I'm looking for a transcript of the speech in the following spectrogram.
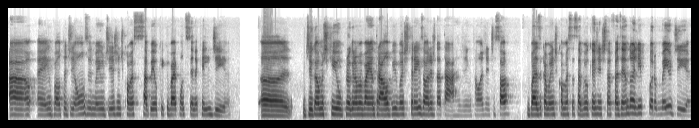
a, é, em volta de 11, meio-dia, a gente começa a saber o que, que vai acontecer naquele dia. Uh, digamos que o programa vai entrar ao vivo às 3 horas da tarde. Então, a gente só basicamente começa a saber o que a gente está fazendo ali por meio-dia.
